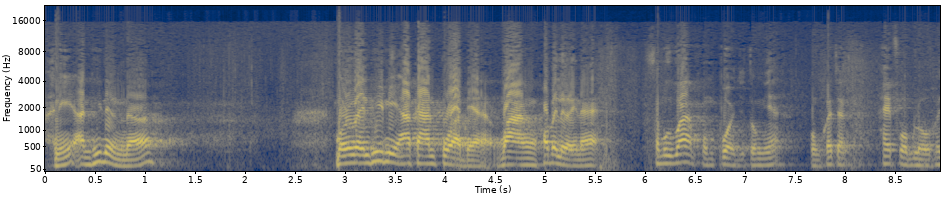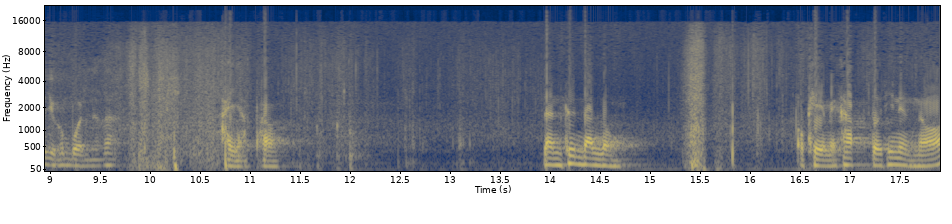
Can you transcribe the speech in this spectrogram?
อันนี้อันที่หนึ่งนะบริเวณที่มีอาการปวดเนี่ย วางเข้าไปเลยนะฮะสมมุติว่าผมปวดอยู่ตรงเนี้ย ผมก็จะให้โฟมโลเขาอยู่ข้างบนแล้วก็ขยับเขา ดันขึ้นดันลง โอเคไหมครับ ตัวที่หนึ่งเนาะ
